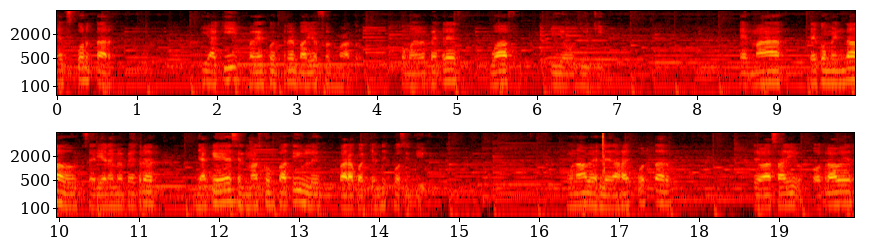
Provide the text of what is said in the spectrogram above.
exportar y aquí van a encontrar varios formatos como MP3, WAV y OGG. El más recomendado sería el MP3 ya que es el más compatible para cualquier dispositivo. Una vez le das a exportar, te va a salir otra vez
